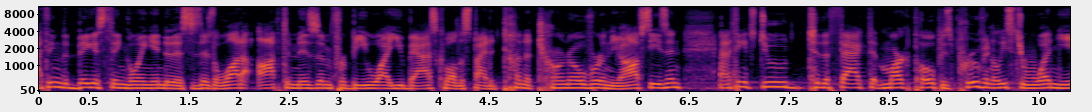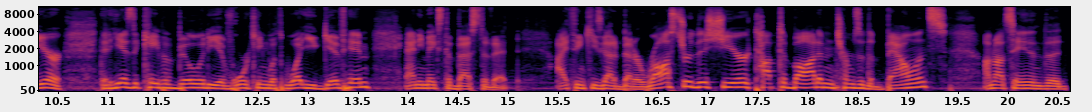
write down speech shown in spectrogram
I think the biggest thing going into this is there's a lot of optimism for BYU basketball despite a ton of turnover in the offseason. And I think it's due to the fact that Mark Pope has proven, at least through one year, that he has the capability of working with what you give him and he makes the best of it. I think he's got a better roster this year, top to bottom, in terms of the balance. I'm not saying the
